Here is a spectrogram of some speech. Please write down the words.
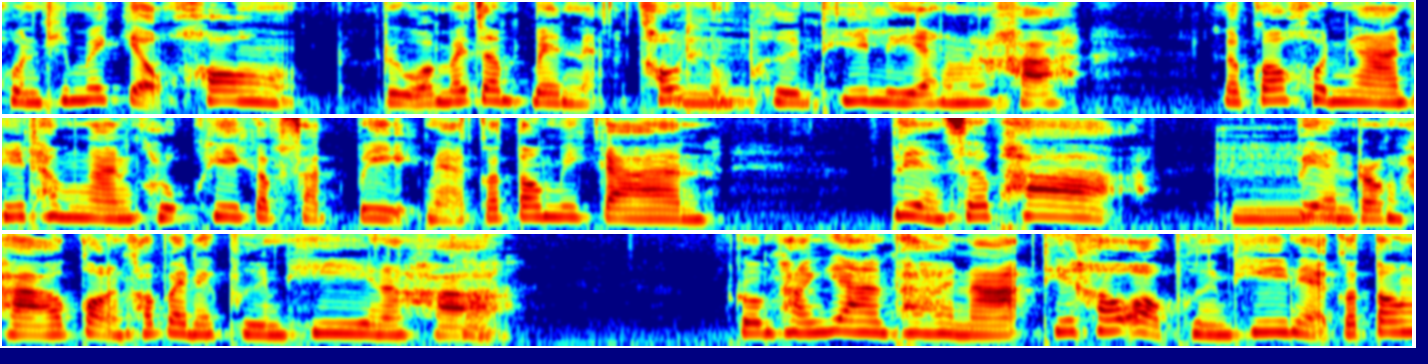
คนที่ไม่เกี่ยวข้อง หรือว่าไม่จำเป็นเนี่ยเข้าถึงพื้นที่เลี้ยงนะคะ แล้วก็คนงานที่ทำงานคลุกคลีกับสัตว์ปีกเนี่ยก็ต้องมีการเปลี่ยนเสื้อผ้า เปลี่ยนรองเท้าก่อนเข้าไปในพื้นที่นะคะค่ะรวมทั้งยานพาหนะที่เข้าออกพื้นที่เนี่ยก็ต้อง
